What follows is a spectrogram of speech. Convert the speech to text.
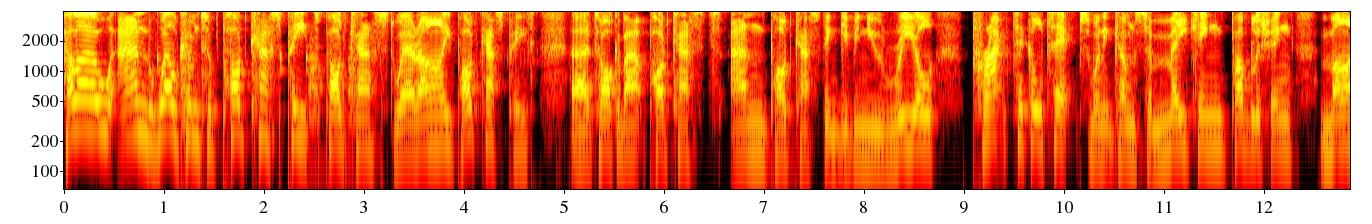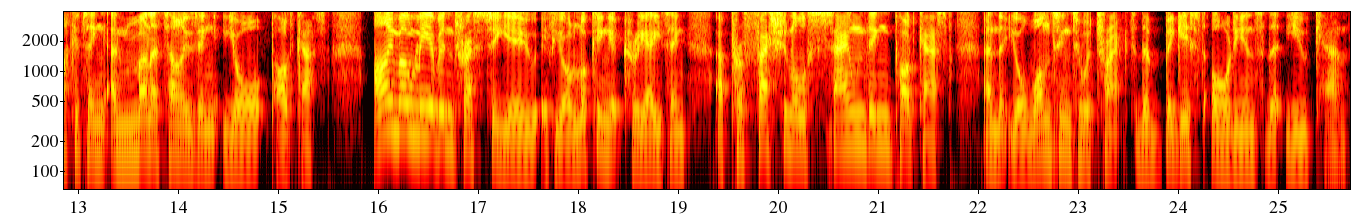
Hello and welcome to Podcast Pete's podcast, where I, Podcast Pete, uh, talk about podcasts and podcasting, giving you real practical tips when it comes to making, publishing, marketing, and monetizing your podcast. I'm only of interest to you if you're looking at creating a professional sounding podcast and that you're wanting to attract the biggest audience that you can.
